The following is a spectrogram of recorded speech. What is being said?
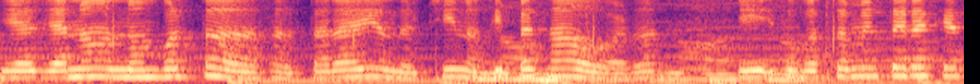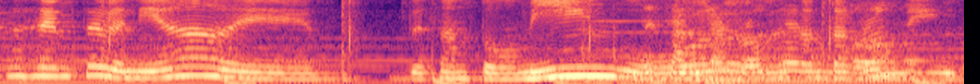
Ya, ya no, no han vuelto a saltar ahí donde el chino, así No, pesado, ¿verdad? no, y no. supuestamente era que esa gente venía de, de Santo Domingo. De Santa Rosa, de Santa Rosa. Domingo.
